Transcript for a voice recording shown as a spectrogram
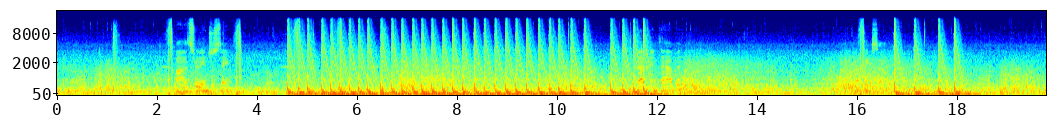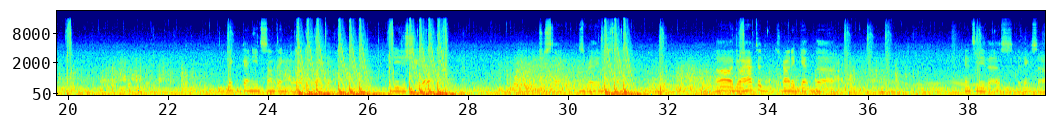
Wow, that's really interesting. Is that meant to happen? I don't think so. I think I need something more before I can. Or do you just shoot it? Interesting. This is really interesting. Oh, do I have to try to get the... Get it to do this? I think so.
